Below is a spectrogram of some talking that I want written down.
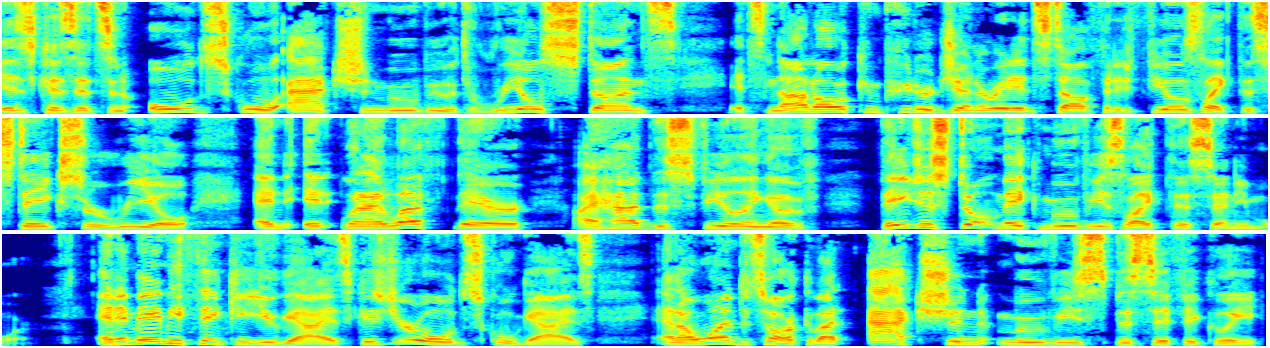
is because it's an old school action movie with real stunts. It's not all computer generated stuff, and it feels like the stakes are real. And it when I left there, I had this feeling of they just don't make movies like this anymore. And it made me think of you guys because you're old school guys. And I wanted to talk about action movies specifically.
